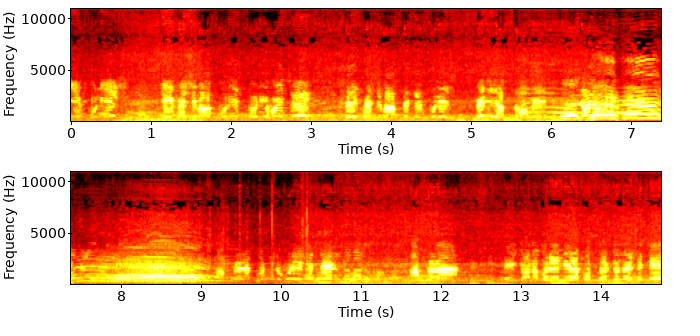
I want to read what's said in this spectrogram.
যে পুলিশ, যে ফেসিবাদ পুলিশ তৈরি হয়েছে, সেই ফেসিবাদ থেকে পুলিশ বেরিয়ে আসতে হবে জনগণের আপনারা কষ্ট করে এসেছেন আপনারা এই জনগণের নিরাপত্তার জন্য এসেছেন।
